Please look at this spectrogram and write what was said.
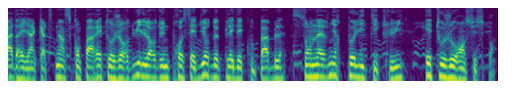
Adrien Quatennens comparaît aujourd'hui lors d'une procédure de plaidé coupable. Son avenir politique, lui, est toujours en suspens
